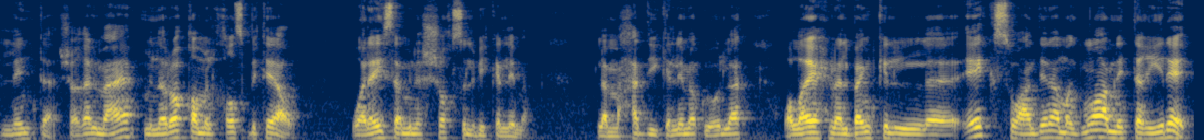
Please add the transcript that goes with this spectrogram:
اللي أنت شغال معاه من الرقم الخاص بتاعه وليس من الشخص اللي بيكلمك. لما حد يكلمك ويقول لك والله إحنا البنك ال X وعندنا مجموعة من التغييرات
